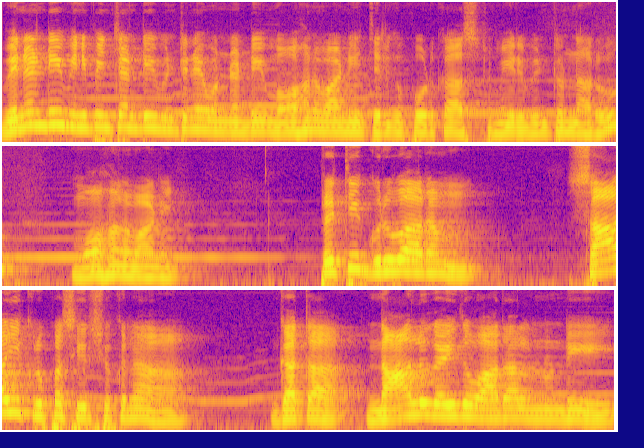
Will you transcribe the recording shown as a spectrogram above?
వినండి వినిపించండి వింటూనే ఉండండి. మోహనవాణి తెలుగు పోడ్కాస్ట్ మీరు వింటున్నారు మోహనవాణి. ప్రతి గురువారం సాయి కృప శీర్షికన గత నాలుగైదు వారాల నుండి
